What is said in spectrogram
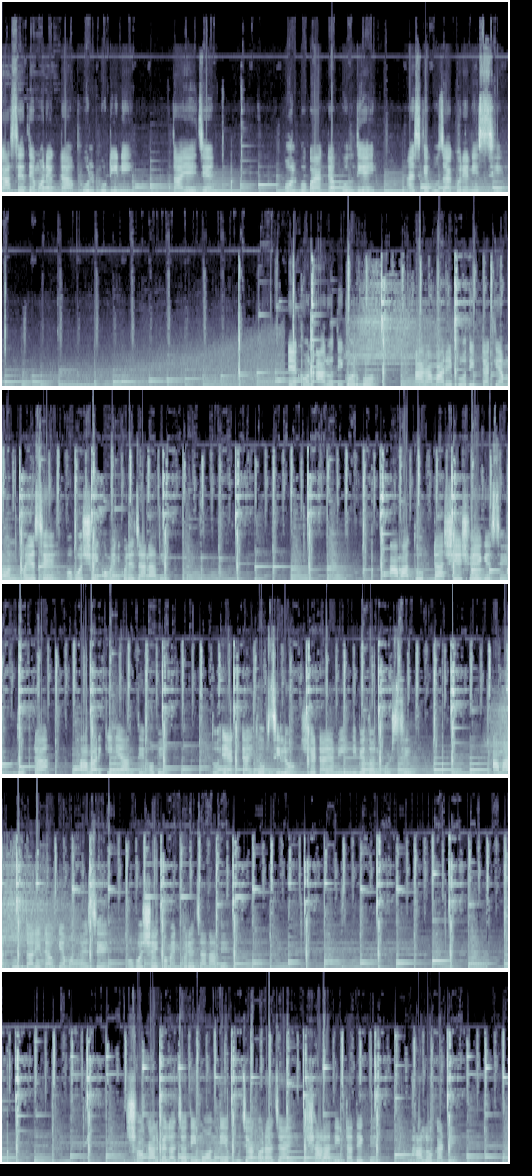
গাছে তেমন একটা ফুল ফুটিনি, তাই এই যে অল্প কয়েকটা ফুল দিয়েই আজকে পূজা করে নিচ্ছি। এখন আরতি করব, আর আমার এই প্রদীপটা কেমন হয়েছে অবশ্যই কমেন্ট করে জানাবে। আমার ধূপটা শেষ হয়ে গেছে। ধূপটা আবার কিনে আনতে হবে। তো একটাই ধূপ ছিল, সেটাই আমি নিবেদন করছি। আমার ধূপদানিটাও কেমন হয়েছে অবশ্যই কমেন্ট করে জানাবে। সকালবেলা যদি মন দিয়ে পূজা করা যায় সারা দিনটা দেখবে ভালো কাটে।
